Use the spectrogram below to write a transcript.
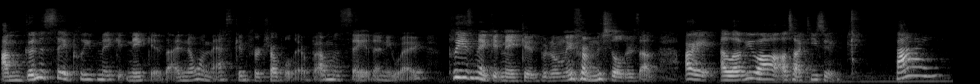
I'm gonna say please make it naked. I know I'm asking for trouble there, but I'm gonna say it anyway. Please make it naked, but only from the shoulders up. Alright, I love you all. I'll talk to you soon. Bye!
